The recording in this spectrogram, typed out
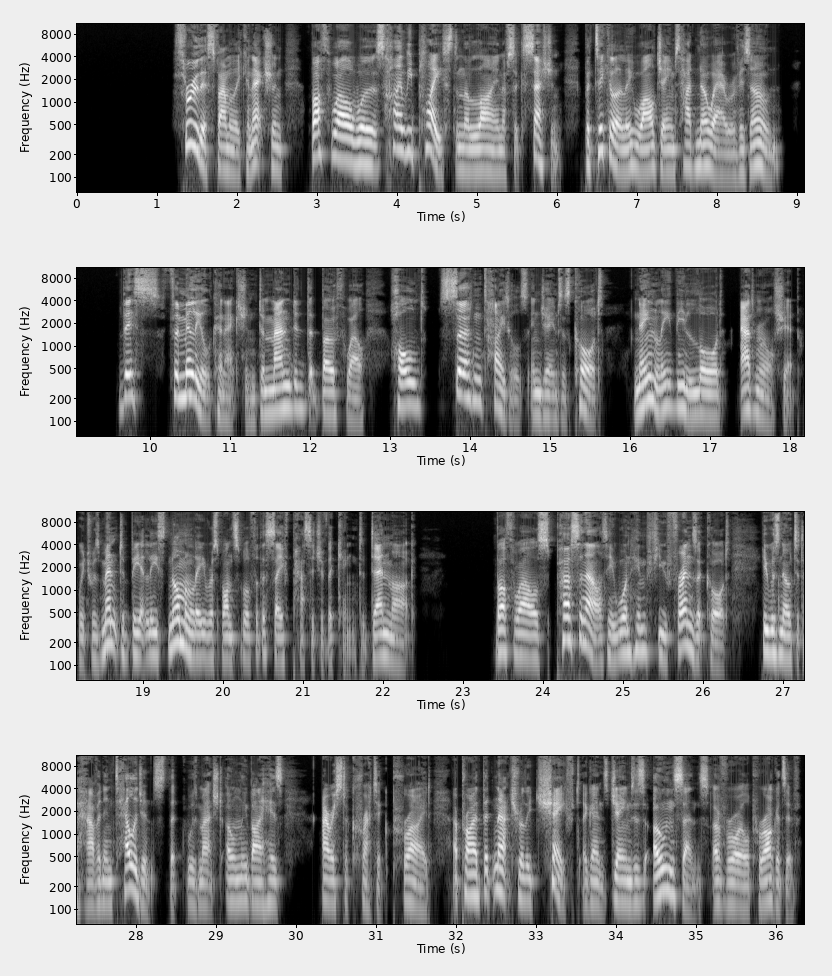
Through this family connection, Bothwell was highly placed in the line of succession, particularly while James had no heir of his own. This familial connection demanded that Bothwell hold certain titles in James's court, namely the Lord Admiralship, which was meant to be at least nominally responsible for the safe passage of the king to Denmark. Bothwell's personality won him few friends at court. He was noted to have an intelligence that was matched only by his aristocratic pride, a pride that naturally chafed against James's own sense of royal prerogative.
